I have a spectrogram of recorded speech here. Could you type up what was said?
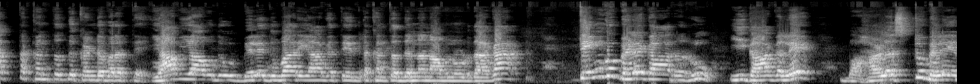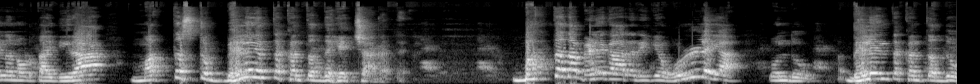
ಆಗ್ತಕ್ಕಂಥದ್ದು ಕಂಡು ಬರುತ್ತೆ ಯಾವ ಯಾವುದು ಬೆಲೆ ದುಬಾರಿ ಆಗತ್ತೆ ಅಂತಕ್ಕಂಥದ್ದನ್ನ ನಾವು ನೋಡಿದಾಗ ತೆಂಗು ಬೆಳೆಗಾರರು ಈಗಾಗಲೇ ಬಹಳಷ್ಟು ಬೆಲೆಯನ್ನು ನೋಡ್ತಾ ಇದ್ದೀರಾ? ಮತ್ತಷ್ಟು ಬೆಲೆ ಅಂತಕ್ಕಂಥದ್ದು ಹೆಚ್ಚಾಗತ್ತೆ. ಭತ್ತದ ಬೆಳೆಗಾರರಿಗೆ ಒಳ್ಳೆಯ ಒಂದು ಬೆಲೆ ಅಂತಕ್ಕಂಥದ್ದು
